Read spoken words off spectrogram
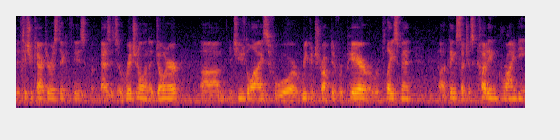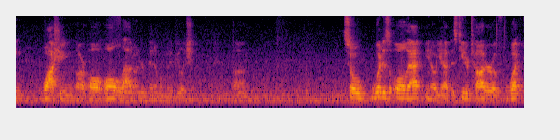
the tissue characteristic is as its original in the donor. Um, it's utilized for reconstructive repair or replacement. Uh, things such as cutting, grinding, washing are all, all allowed under minimal manipulation. Um, So what is all that, you know, you have this teeter-totter of what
